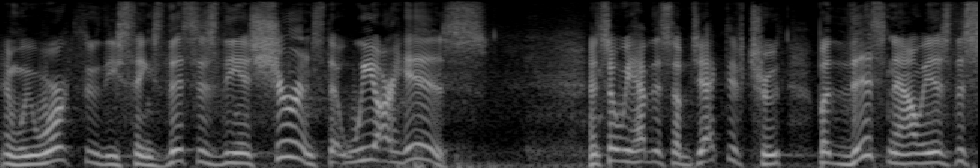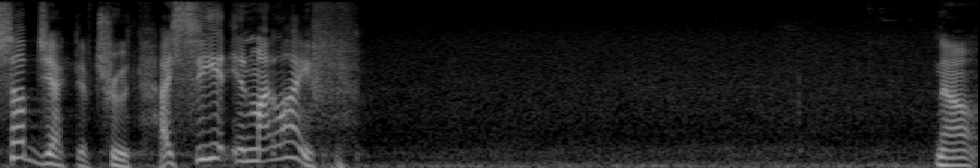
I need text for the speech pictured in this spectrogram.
and we work through these things. This is the assurance that we are His. And so we have this objective truth, but this now is the subjective truth. I see it in my life. Now,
